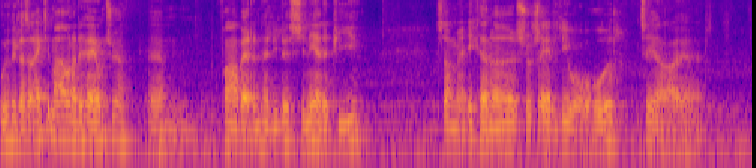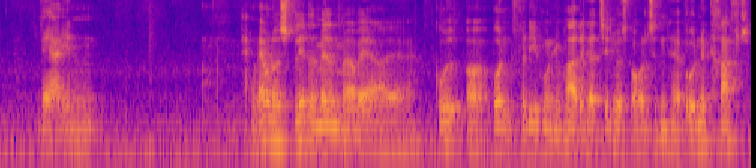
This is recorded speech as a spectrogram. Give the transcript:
udvikler sig rigtig meget under det her eventyr. Fra at være den her lille generede pige, som ikke havde noget socialt liv overhovedet, til at være en... Hun er jo noget splittet mellem at være øh, god og ond, fordi hun jo har det her tilhørsforhold til den her onde kraft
